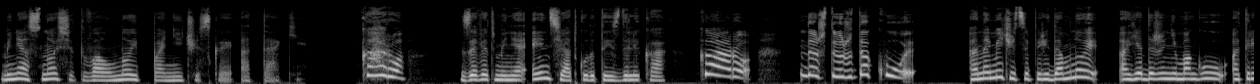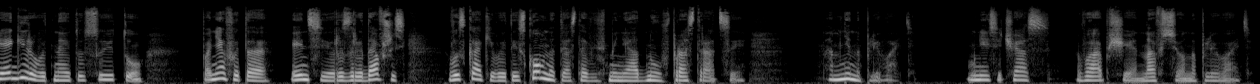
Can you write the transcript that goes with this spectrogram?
Меня сносит волной панической атаки. «Каро!» — зовет меня Энси откуда-то издалека. «Каро! Да что же такое?» Она мечется передо мной, а я даже не могу отреагировать на эту суету. Поняв это, Энси, разрыдавшись, выскакивает из комнаты, оставив меня одну в прострации. А мне наплевать. Мне сейчас Вообще на все наплевать.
